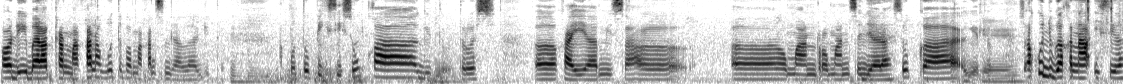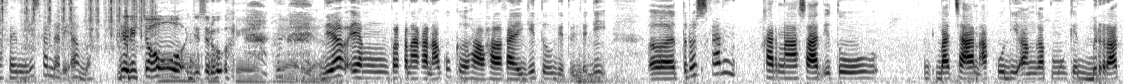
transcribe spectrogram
kalau diibaratkan makan aku tuh pemakan segala gitu Mhm. aku tuh fiksi suka gitu terus eh, kayak misal eh, roman-roman sejarah suka gitu. Oke. terus aku juga kenal istilah feminis kan dari abah. Dari cowok justru. Oke, iya, iya. dia yang perkenalkan aku ke hal-hal kayak gitu gitu. Jadi eh, terus kan karena saat itu bacaan aku dianggap mungkin berat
